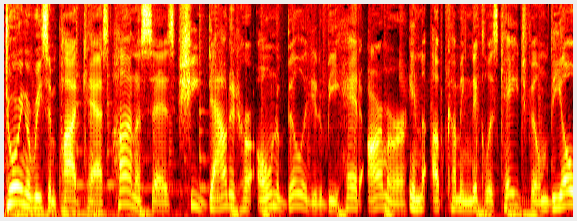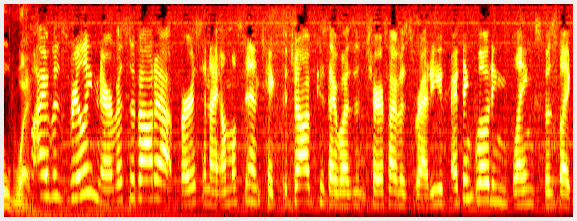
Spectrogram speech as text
During a recent podcast, Hannah says she doubted her own ability to be head armorer in the upcoming Nicolas Cage film, The Old Way. I was really nervous about it at first, and I almost didn't take the job because I wasn't sure if I was ready. I think loading blanks was like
